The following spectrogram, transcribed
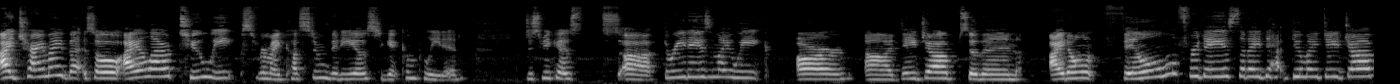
I try my best. So I allow two weeks for my custom videos to get completed, just because uh, three days of my week are uh, day job. So then I don't film for days that I do my day job.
